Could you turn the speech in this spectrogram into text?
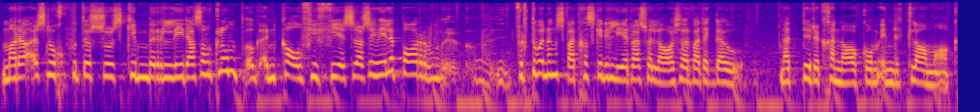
maar daar is nog goeie soos Kimberley, daar's 'n klomp in Kalfiefees. So daar's 'n hele paar vertonings wat geskeduleer was vir laas jaar wat ek nou natuurlik gaan nakom en dit klaarmaak.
